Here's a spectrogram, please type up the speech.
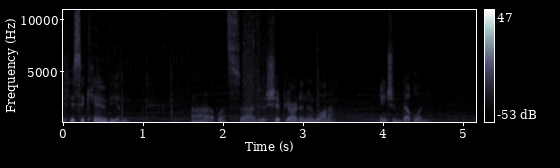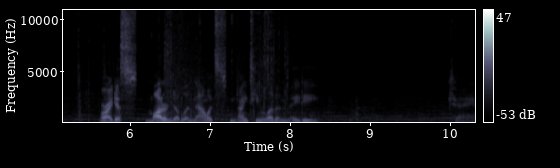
Pisikovium. Uh, let's uh, do a shipyard in Eblana. Ancient Dublin. Or I guess modern Dublin now. It's 1911 AD. Okay.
